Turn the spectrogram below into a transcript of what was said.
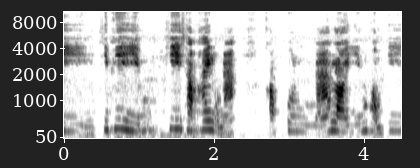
ดีๆที่พี่ยิ้มพี่ทำให้หนูนะ ขอบคุณนะ รอยยิ้มของพี่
